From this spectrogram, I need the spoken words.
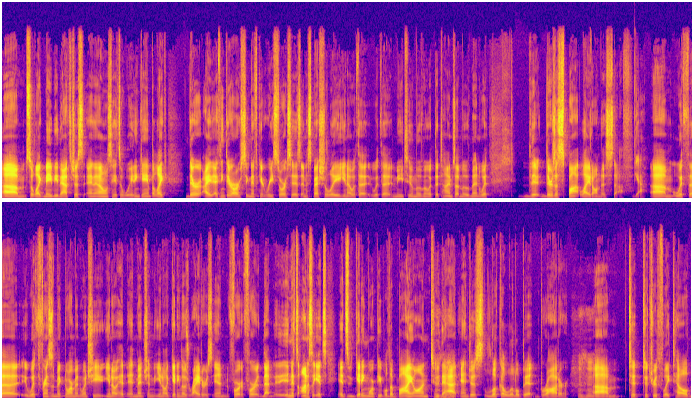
yeah. Um, so like maybe that's just, and I don't want to say it's a waiting game, but like there, I, I think there are significant resources, and especially you know with the with the Me Too movement, with the Times Up movement, with there, there's a spotlight on this stuff. Yeah. Um, with uh, with Frances McDormand when she you know had, had mentioned you know like getting those writers in for for that, and it's honestly it's it's getting more people to buy on to Mhm. that and just look a little bit broader Mhm. um, to, to truthfully tell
